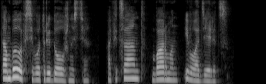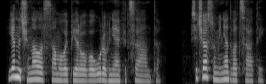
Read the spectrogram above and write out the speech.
Там было всего три должности – официант, бармен и владелец. Я начинала с самого первого уровня официанта. Сейчас у меня двадцатый.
